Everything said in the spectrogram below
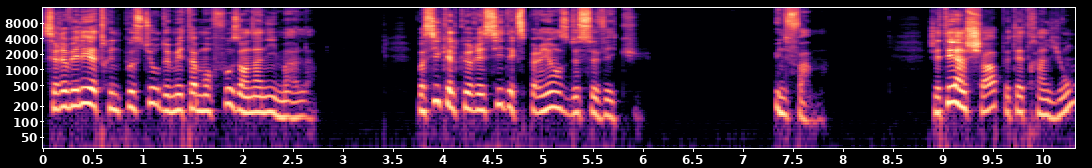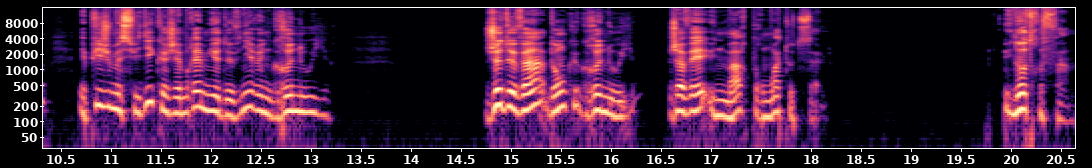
s'est révélée être une posture de métamorphose en animal. Voici quelques récits d'expérience de ce vécu. Une femme. J'étais un chat, peut-être un lion, et puis je me suis dit que j'aimerais mieux devenir une grenouille. Je devins donc grenouille. J'avais une mare pour moi toute seule. Une autre femme.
